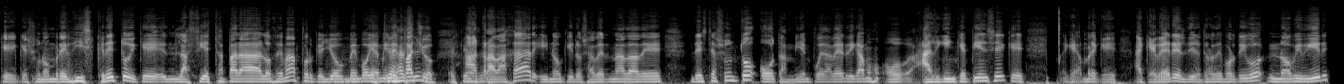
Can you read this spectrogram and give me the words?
es un hombre discreto y que la fiesta para los demás, porque yo me voy a mi despacho a trabajar y no quiero saber nada de, de este asunto, o también puede haber, digamos, o alguien que piense que, que, hombre, que hay que ver el director deportivo no vivir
